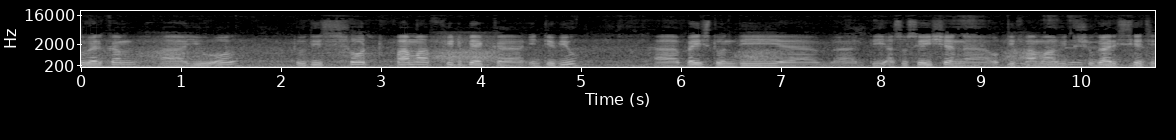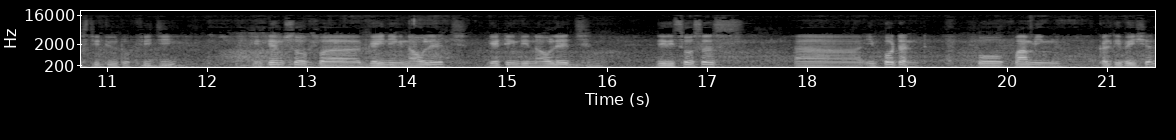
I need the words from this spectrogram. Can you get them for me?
to welcome uh, you all to this short farmer feedback uh, interview uh, based on the uh, uh, the association uh, of the farmer with Sugar Research Institute of Fiji. In terms of uh, gaining knowledge, getting the knowledge, the resources uh, important for farming cultivation,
